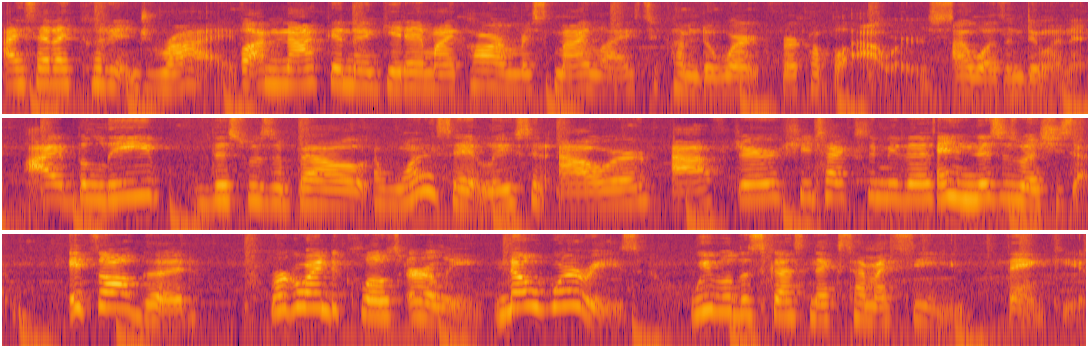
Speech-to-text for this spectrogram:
I said I couldn't drive. Well, I'm not gonna get in my car and risk my life to come to work for a couple hours. I wasn't doing it. I believe this was about, I wanna say at least an hour after she texted me this. And this is what she said. It's all good. We're going to close early. No worries. We will discuss next time I see you. Thank you.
